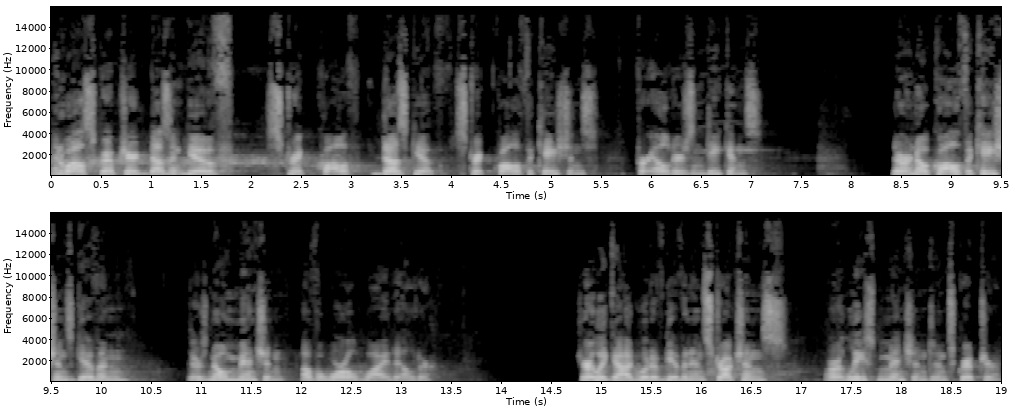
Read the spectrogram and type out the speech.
And while scripture doesn't give strict quali- does give strict qualifications for elders and deacons, there are no qualifications given, there's no mention of a worldwide elder. Surely God would have given instructions or at least mentioned in scripture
